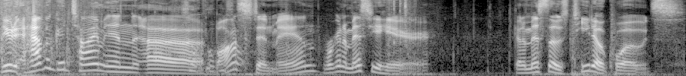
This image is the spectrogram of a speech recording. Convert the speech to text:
Dude, have a good time in uh, Boston, man. We're gonna miss you here. Gonna miss those Tito quotes.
